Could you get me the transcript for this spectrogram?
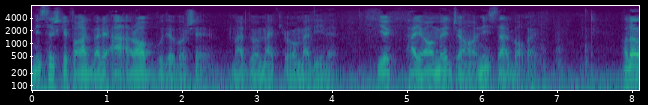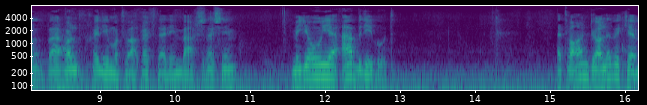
نیستش که فقط برای اعراب بوده باشه مردم مکه و مدینه. یک پیام جهانی است در واقع. حالا به حال خیلی متوقف در این بخش نشیم. میگه اون یه عبدی بود. اتفاقا جالبه که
